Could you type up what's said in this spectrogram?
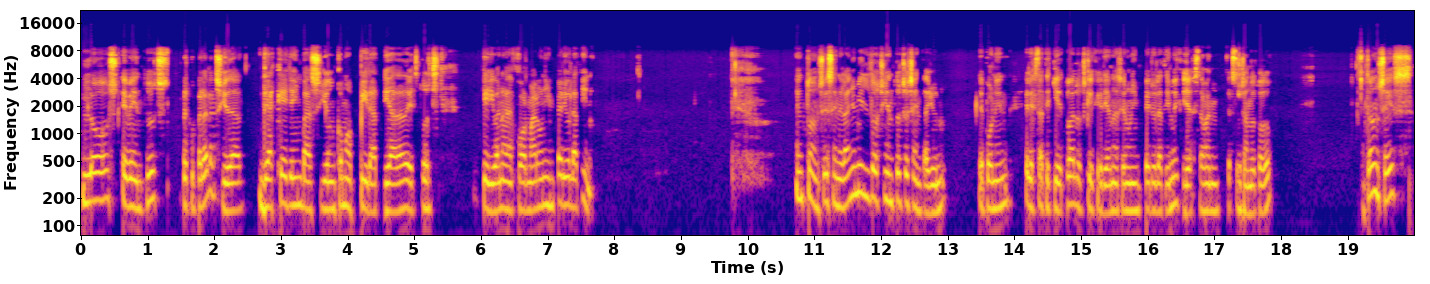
los eventos, recuperar la ciudad de aquella invasión como pirateada de estos que iban a formar un imperio latino. Entonces, en el año 1261, le ponen el estate quieto a los que querían hacer un imperio latino y que ya estaban destrozando todo. Entonces,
